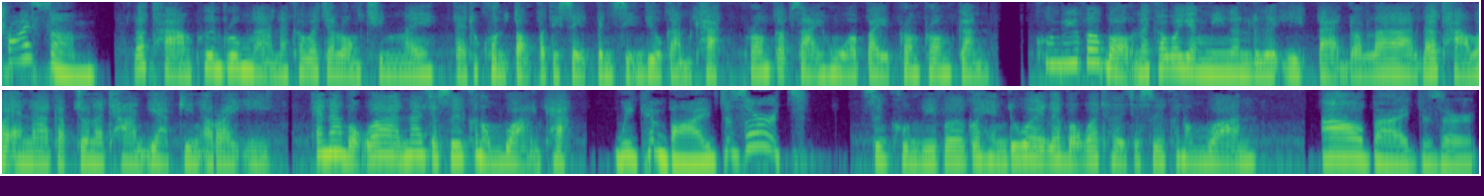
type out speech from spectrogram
Try some. แล้วถามเพื่อนร่วมงานนะคะว่าจะลองชิมไหม แต่ทุกคนตอบปฏิเสธเป็นเสียงเดียวกันค่ะ พร้อมกับสายหัวไปพร้อม ๆ กัน คุณวีเวอร์บอกนะคะว่ายังมีเงินเหลืออีก 8 ดอลลาร์ แล้วถามว่าแอนนากับโจนาธานอยากกินอะไรอีก แอนนาบอกว่าน่าจะซื้อขนมหวานค่ะ We can buy dessert. ซึ่งคุณวีเวอร์ก็เห็นด้วย และบอกว่าเธอจะซื้อขนมหวาน I'll buy dessert.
